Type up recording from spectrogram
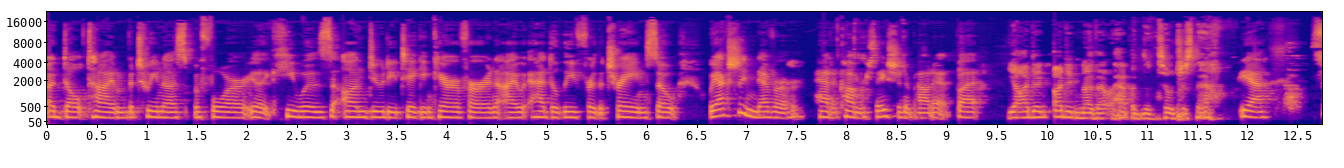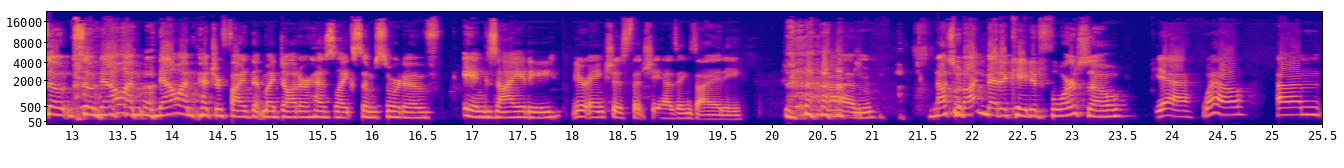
adult time between us before like he was on duty taking care of her and I had to leave for the train. So we actually never had a conversation about it, but Yeah, I didn't. I didn't know that happened until just now. yeah. So so now I'm now I'm petrified that my daughter has like some sort of anxiety. You're anxious that she has anxiety. um, That's what I'm medicated for, so yeah. Well, um,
